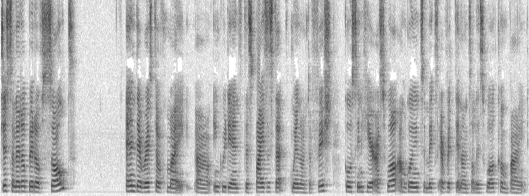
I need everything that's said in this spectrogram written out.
just a little bit of salt, and the rest of my uh, ingredients, the spices that went on the fish goes in here as well. I'm going to mix everything until it's well combined.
